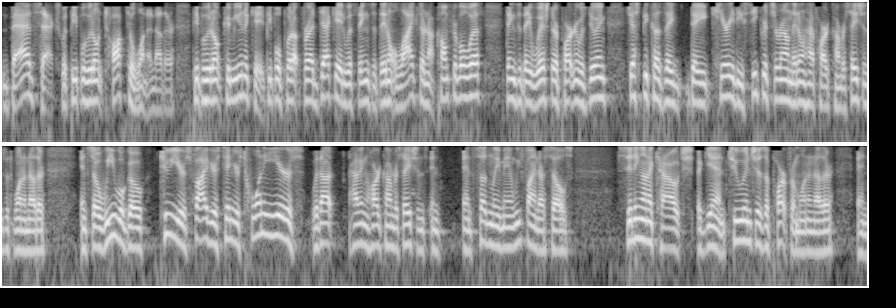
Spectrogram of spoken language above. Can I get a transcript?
bad sex, with people who don't talk to one another, people who don't communicate. People put up for a decade with things that they don't like, they're not comfortable with, things that they wish their partner was doing, just because they they carry these secrets around. They don't have hard conversations with one another, and so we will go two years, five years, ten years, twenty years without having hard conversations and and suddenly man we find ourselves sitting on a couch again two inches apart from one another and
